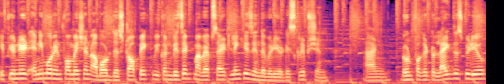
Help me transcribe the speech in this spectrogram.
If you need any more information about this topic, you can visit my website, link is in the video description. And don't forget to like this video,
